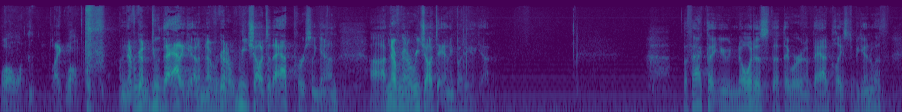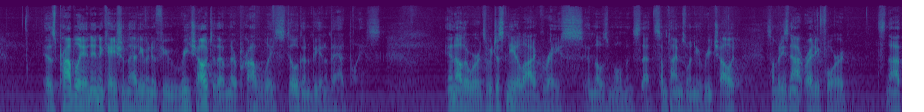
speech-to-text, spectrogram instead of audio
Well, like, well, pff, I'm never going to do that again. I'm never going to reach out to that person again. Uh, I'm never going to reach out to anybody again. The fact that you noticed that they were in a bad place to begin with is probably an indication that even if you reach out to them, they're probably still going to be in a bad place. In other words, we just need a lot of grace in those moments that sometimes when you reach out, somebody's not ready for it, it's not,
